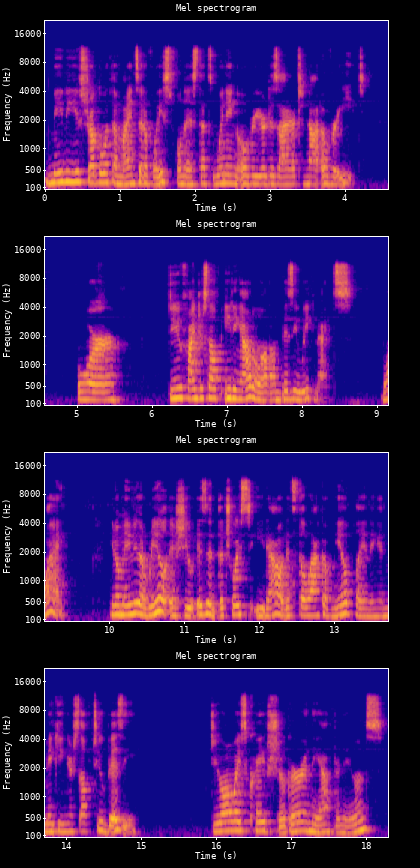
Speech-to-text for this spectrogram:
Maybe you struggle with a mindset of wastefulness that's winning over your desire to not overeat. Or do you find yourself eating out a lot on busy weeknights? Why? You know, maybe the real issue isn't the choice to eat out, it's the lack of meal planning and making yourself too busy. Do you always crave sugar in the afternoons?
